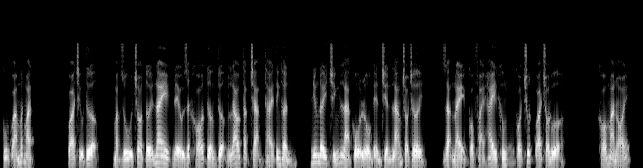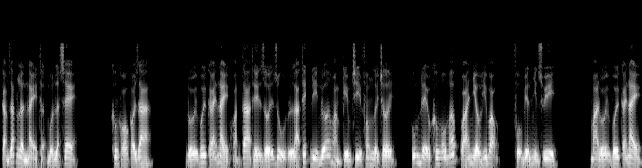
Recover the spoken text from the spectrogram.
cũng quá mất mặt, quá chịu tượng, mặc dù cho tới nay đều rất khó tưởng tượng lao tặc trạng thái tinh thần, nhưng đây chính là cỗ lộ biện triển lãm trò chơi, dạng này có phải hay không có chút quá trò đùa? Khó mà nói, cảm giác lần này thật muốn lật xe. Không khó coi ra đối với cái này khoản ta thế giới dù là thích đi nữa hoàng kim chi phong người chơi, cũng đều không ôm ấp quá nhiều hy vọng, phổ biến nhìn suy. Mà đối với cái này,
